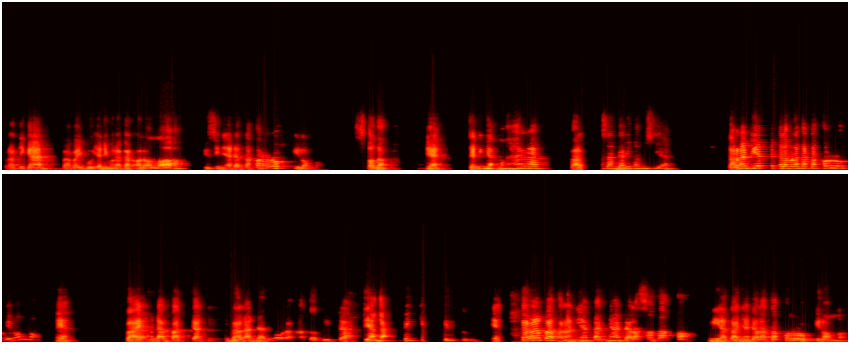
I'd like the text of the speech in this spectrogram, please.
Perhatikan Bapak Ibu yang digunakan oleh Allah, di sini ada takarrub ilallah. Sedekah. Ya. Jadi nggak mengharap balasan dari manusia. Karena dia dalam rangka takarrub ilallah, ya. Baik mendapatkan imbalan dari orang atau tidak, dia nggak pikir itu. Ya. Karena apa? Karena niatannya adalah sedekah. Niatannya adalah takarrub ilallah.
